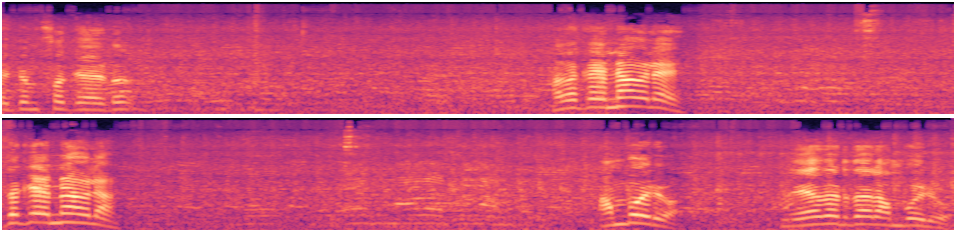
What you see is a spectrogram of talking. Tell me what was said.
ഐറ്റംസ് ഒക്കെ ആയിട്ട്. അതൊക്കെ എന്നാ വിലേ ഇതൊക്കെ എന്നാ വില അമ്പത് രൂപ. ഏതെടുത്താലും അമ്പത് രൂപ.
